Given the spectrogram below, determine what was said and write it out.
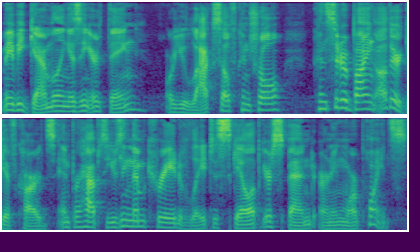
Maybe gambling isn't your thing, or you lack self control? Consider buying other gift cards and perhaps using them creatively to scale up your spend, earning more points.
